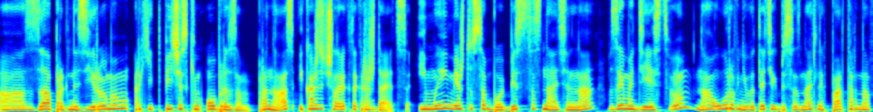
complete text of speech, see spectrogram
а, запрогнозируемым архетипическим образом про нас, и каждый человек так рождается. И мы между собой бессознательно взаимодействуем на уровне вот этих бессознательных паттернов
